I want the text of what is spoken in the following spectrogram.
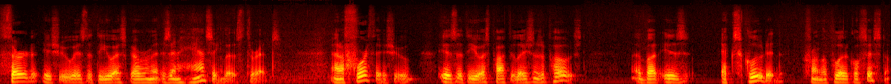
third issue is that the U.S. government is enhancing those threats. And a fourth issue is that the U.S. population is opposed, uh, but is excluded from the political system.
